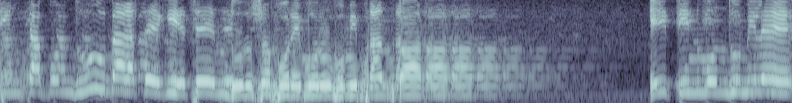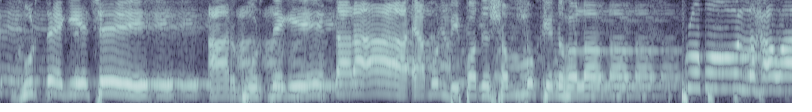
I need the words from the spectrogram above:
তিনটা বন্ধু বেড়াতে গিয়েছেন দূর সফরে মরুভূমি প্রান্তর। এই তিন বন্ধু মিলে ঘুরতে গিয়েছে। আর ঘুরতে গিয়ে তারা এমন বিপদের সম্মুখীন হল। প্রবল হাওয়া,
